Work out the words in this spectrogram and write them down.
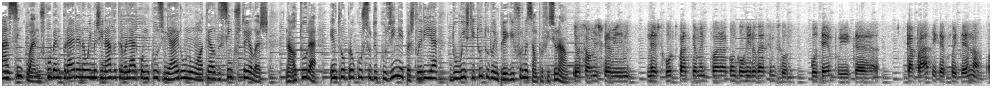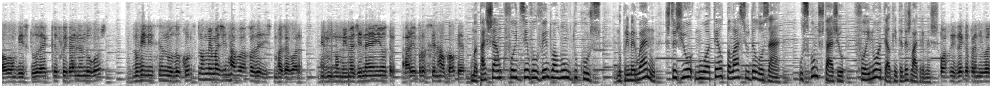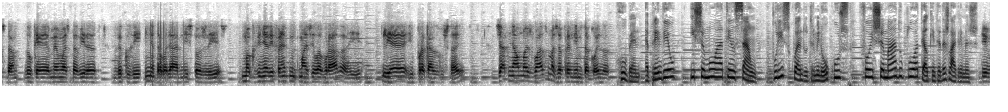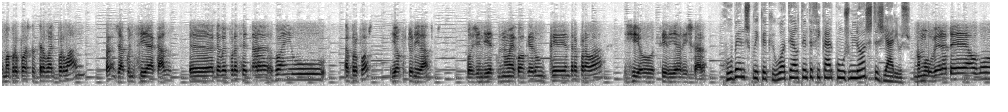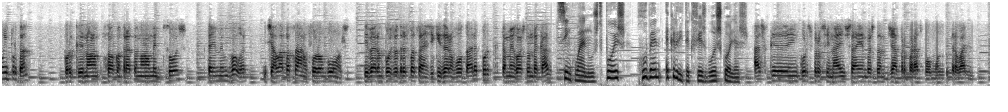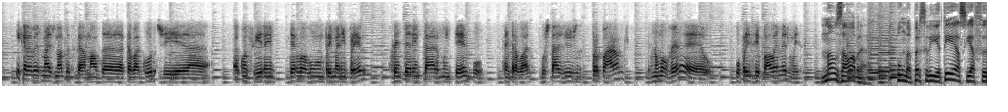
Há cinco anos, Ruben Pereira não imaginava trabalhar como cozinheiro num hotel de cinco estrelas. Na altura, entrou para o curso de cozinha e pastelaria do Instituto do Emprego e Formação Profissional. Eu só me inscrevi neste curso praticamente para concluir o décimo segundo. Com o tempo e com a, prática que fui tendo ao longo disso tudo é que fui ganhando o gosto. No início do curso não me imaginava fazer isto, mas agora não me imaginei em outra área profissional qualquer. Uma paixão que foi desenvolvendo ao longo do curso. No primeiro ano, estagiou no Hotel Palácio da Lausanne. O segundo estágio foi no Hotel Quinta das Lágrimas. Posso dizer que aprendi bastante do que é mesmo esta vida de cozinha, trabalhar nisto todos os dias. Uma cozinha diferente, muito mais elaborada e, e, é, e por acaso gostei. Já tinha algumas bases, mas aprendi muita coisa. Ruben aprendeu e chamou a atenção. Por isso, quando terminou o curso, foi chamado pelo Hotel Quinta das Lágrimas. Tive uma proposta de trabalho por lá já conhecia a casa. Uh, acabei por aceitar bem o, a proposta e a oportunidade. Hoje em dia não é qualquer um que entra para lá e eu decidi arriscar. Ruben explica que o hotel tenta ficar com os melhores estagiários. No meu ver, até é algo importante, porque não, só contratam normalmente pessoas que têm o mesmo valor. E já lá passaram, foram bons, tiveram depois outras passagens e quiseram voltar, é porque também gostam da casa. Cinco anos depois, Ruben acredita que fez boas escolhas. Acho que em cursos profissionais saem bastante já preparados para o mundo do trabalho. E cada vez mais nota-se que a malta acabar cursos e a, a conseguirem ter logo um primeiro emprego, sem terem que estar muito tempo sem trabalho. Os estágios preparam-nos, no meu ver, é, o principal é mesmo isso. Mãos à obra. Uma parceria TSF-IEFP.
